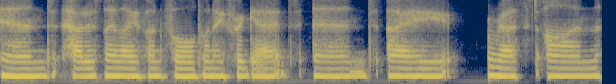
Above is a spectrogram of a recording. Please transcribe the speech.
And how does my life unfold when I forget? And I rest on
